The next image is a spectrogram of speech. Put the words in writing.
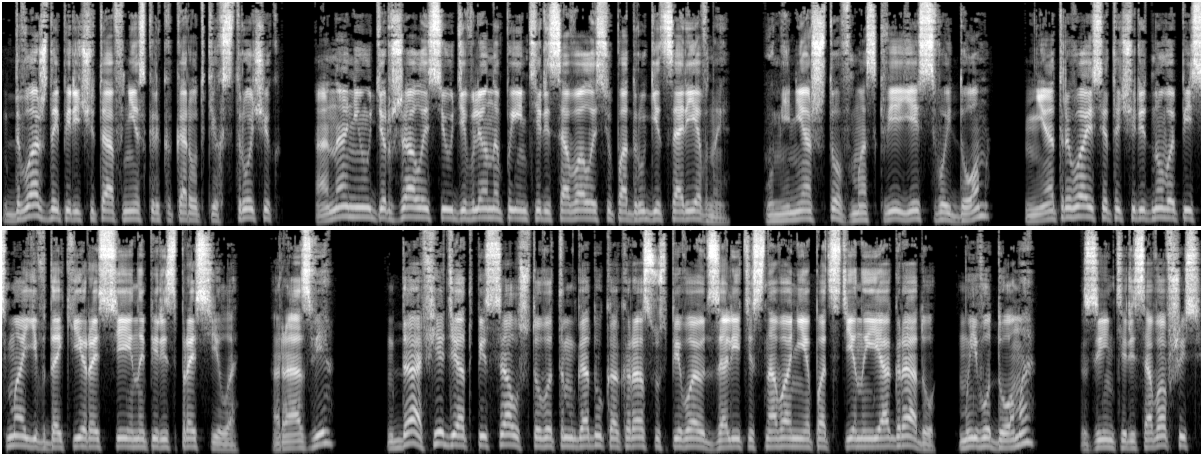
Дважды перечитав несколько коротких строчек, она не удержалась и удивленно поинтересовалась у подруги царевны. «У меня что, в Москве есть свой дом?» Не отрываясь от очередного письма, Евдокия рассеянно переспросила. «Разве?» «Да, Федя отписал, что в этом году как раз успевают залить основания под стены и ограду. Моего дома?» Заинтересовавшись,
